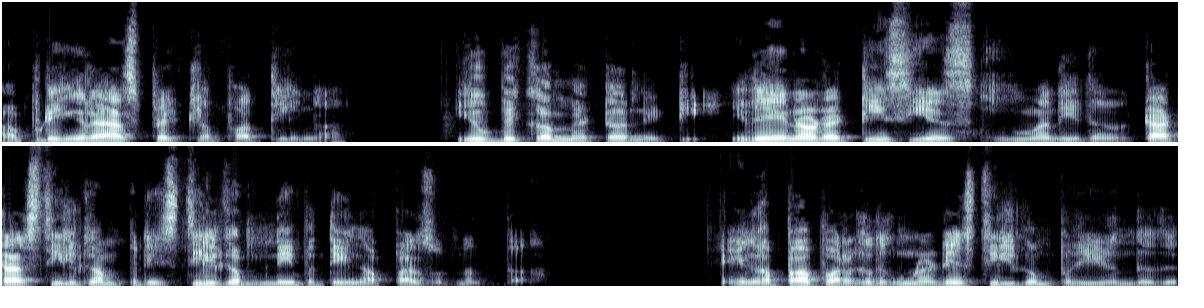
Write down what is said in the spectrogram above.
அப்படிங்கிற ஆஸ்பெக்டில் பார்த்தீங்கன்னா யூ பிகம் எட்டர்னிட்டி இது என்னோட டிசிஎஸ் மாதிரி தான் டாடா ஸ்டீல் கம்பெனி ஸ்டீல் கம்பெனியை பற்றி எங்கள் அப்பா சொன்னது தான். எங்கள் அப்பா பிறக்கிறதுக்கு முன்னாடியே ஸ்டீல் கம்பெனி இருந்தது.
